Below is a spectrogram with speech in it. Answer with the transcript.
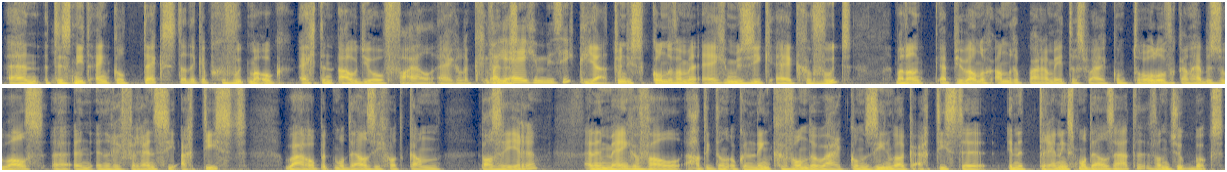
En het is niet enkel tekst dat ik heb gevoed, maar ook echt een audiofile eigenlijk. Van je Dus- eigen muziek? ja, 20 seconden van mijn eigen muziek eigenlijk gevoed. Maar dan heb je wel nog andere parameters waar je controle over kan hebben, zoals eh, een, een referentie-artiest, waarop het model zich wat kan baseren. En in mijn geval had ik dan ook een link gevonden waar ik kon zien welke artiesten in het trainingsmodel zaten van Jukebox.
